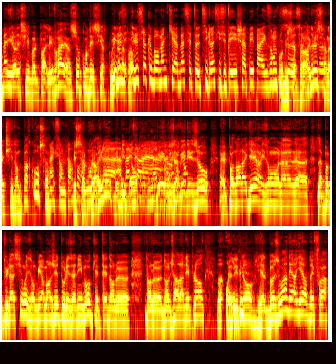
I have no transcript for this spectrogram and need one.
Bouglione s'ils veulent pas. Les vrais, hein, ceux qui ont des cirques. Lui, et, le, et le cirque Bormann qui abat cette tigresse qui s'était échappée, par exemple. mais ça peut arriver, c'est un accident de parcours, ça. Un accident de parcours. Mais ça peut arriver. Mais vous avez des zoos. Pendant la guerre, ils ont la population, ils ont bien mangé tous les animaux qui étaient dans le dans le dans le jardin des plantes. Bah, il y a le besoin derrière des fois.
